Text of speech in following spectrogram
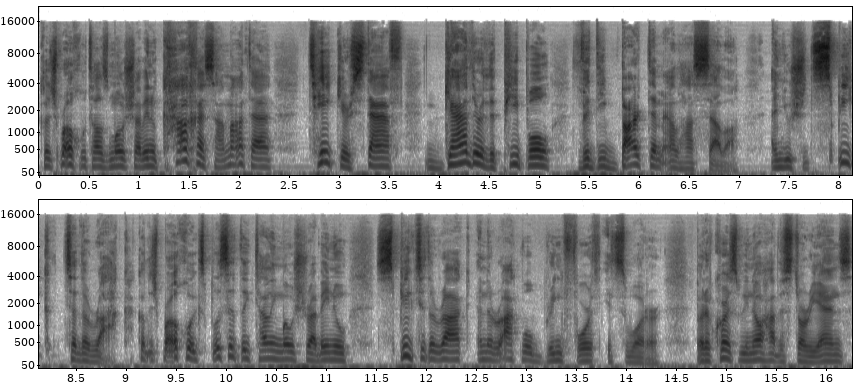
Kadosh Baruch Hu tells Moshe Rabbeinu, Kachas Hamata, take your staff, gather the people, v'dibartem el hasela and you should speak to the rock. HaKadosh Baruch Hu explicitly telling Moshe Rabbeinu, speak to the rock, and the rock will bring forth its water. But of course, we know how the story ends.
